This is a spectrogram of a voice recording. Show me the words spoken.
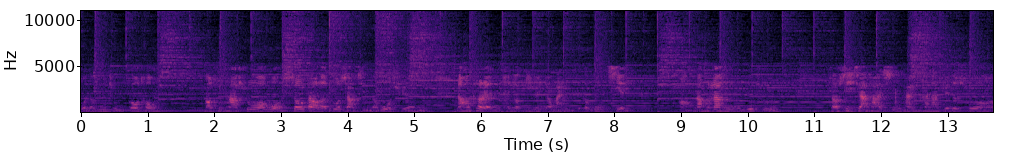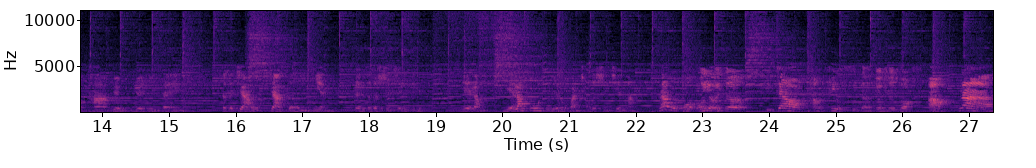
我的屋主沟通，告诉他说我收到了多少钱的斡旋。然后客人很有意愿要买你这个物件，啊，然后让屋主调试一下他的心态，看他觉得说他愿不愿意在这个价价格里面跟这个时间点，也让也让屋主有一个缓冲的时间嘛。那我我我有一个比较 confused 的，就是说，好，那。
